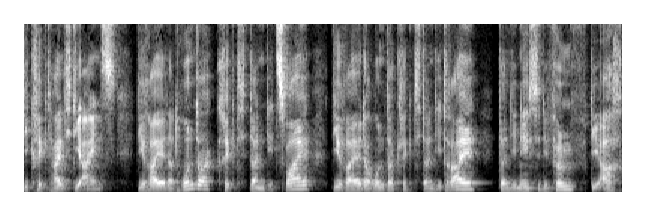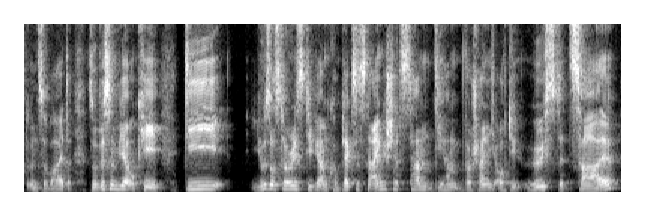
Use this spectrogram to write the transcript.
die kriegt halt die eins. Die Reihe darunter kriegt dann die 2, die Reihe darunter kriegt dann die 3, dann die nächste die 5, die 8 und so weiter. So wissen wir, okay, die User Stories, die wir am komplexesten eingeschätzt haben, die haben wahrscheinlich auch die höchste Zahl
